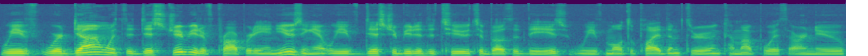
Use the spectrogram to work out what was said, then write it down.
we've, we're done with the distributive property and using it. We've distributed the 2 to both of these. We've multiplied them through and come up with our new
